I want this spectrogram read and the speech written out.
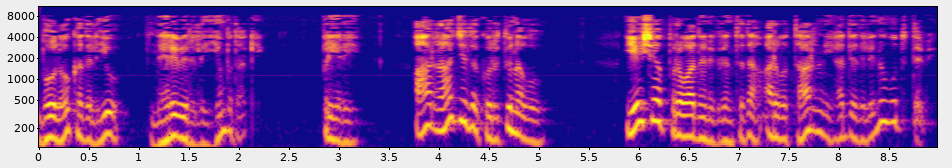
ಭೂಲೋಕದಲ್ಲಿಯೂ ನೆರವೇರಲಿ ಎಂಬುದಾಗಿ. ಪ್ರಿಯರೇ ಆ ರಾಜ್ಯದ ಕುರಿತು ನಾವು ಯೇಷ ಪ್ರವಾದನ ಗ್ರಂಥದ ಅರವತ್ತಾರನೇ ಅಧ್ಯಾಯದಲ್ಲಿ ನಾವು ಓದುತ್ತೇವೆ.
